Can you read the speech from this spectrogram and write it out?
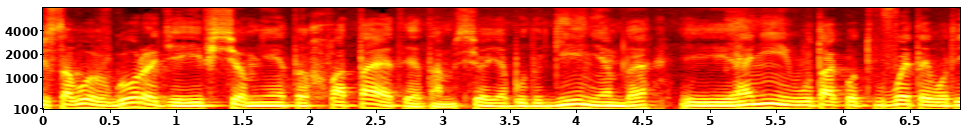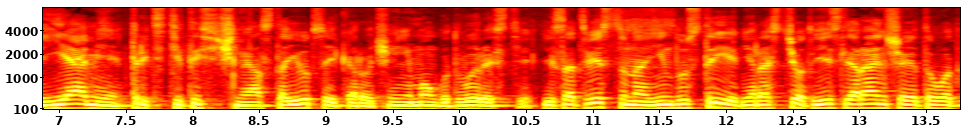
двухчасовой в городе, и все, мне это хватает, я там, все, я буду гением, да, и они вот так вот в этой вот яме 30-тысячной остаются и, короче, не могут вырасти. И, соответственно, индустрия не растет. Если раньше это вот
